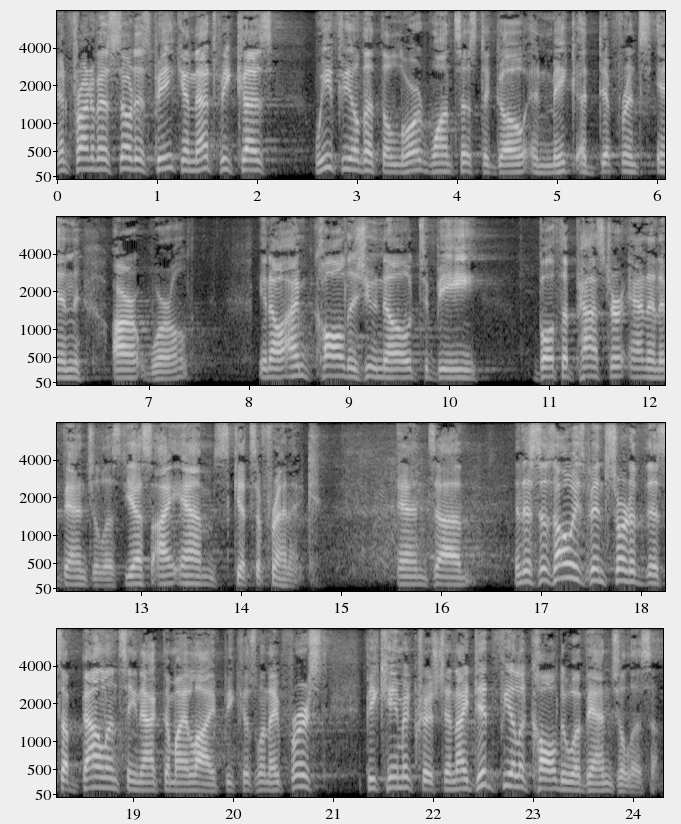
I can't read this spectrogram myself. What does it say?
in front of us, so to speak. And that's because we feel that the Lord wants us to go and make a difference in our world. You know, I'm called, as you know, to be both a pastor and an evangelist. Yes, I am schizophrenic. And, um, and this has always been sort of this a balancing act of my life because when I first became a Christian, I did feel a call to evangelism.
